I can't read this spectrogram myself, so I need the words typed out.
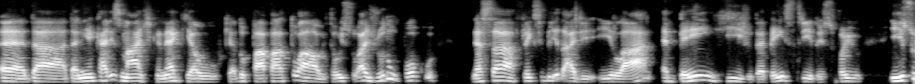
é, da, da linha carismática, né, que é o que é do Papa atual. Então isso ajuda um pouco nessa flexibilidade. E lá é bem rígido, é bem estrito. Isso foi e isso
